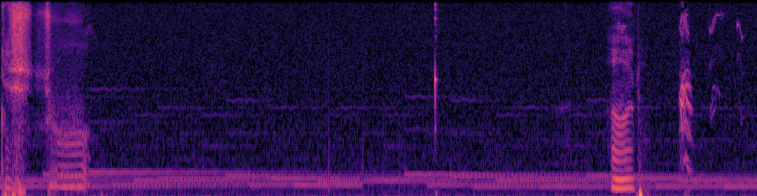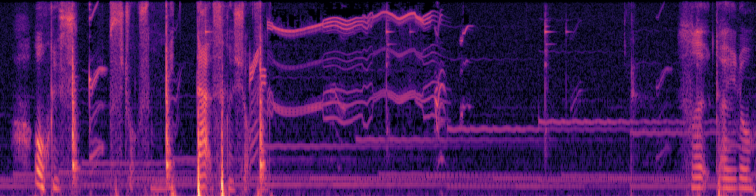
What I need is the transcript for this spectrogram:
Constru- And oh, construction. That's construction. Select idle.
